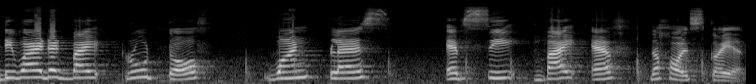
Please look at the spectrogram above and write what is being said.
divided by root of 1 plus fc by f the whole square.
